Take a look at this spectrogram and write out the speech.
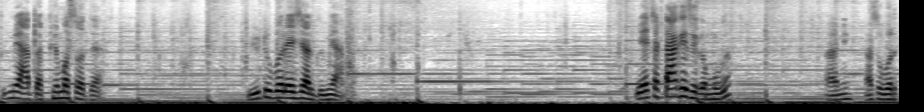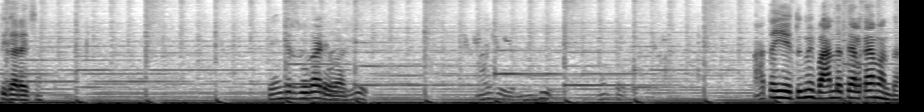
तुम्ही आता फेमस होत्या. युट्यूबवर यायचाल तुम्ही. आता याच्यात टाकायचं का मुग? आणि असं वरती करायचं. डेंजर जुगाड आहे आता हे तुम्ही बांधा त्याला काय म्हणता?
